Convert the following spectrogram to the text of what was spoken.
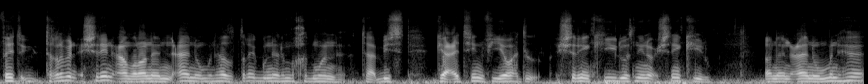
فايت تقريبا 20 عام رانا نعانوا من هذا الطريق قلنا لهم خدموا لنا. تاع piste قاعدين فيها واحد 20 كيلو 22 كيلو. رانا نعانوا منها.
